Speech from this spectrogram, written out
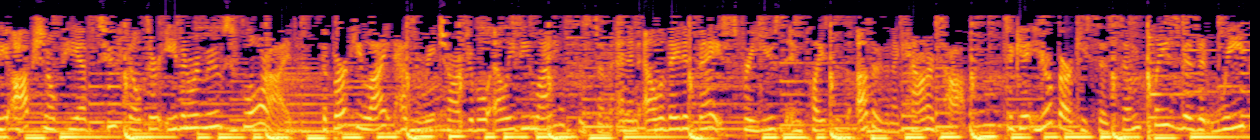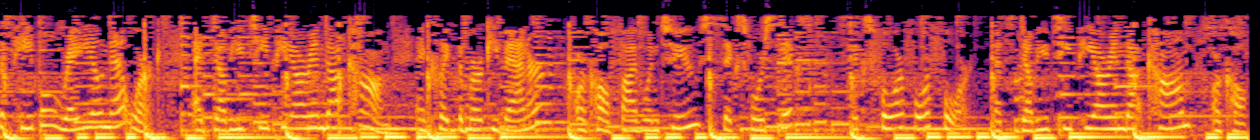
The optional PF2 filter even removes fluoride. The Berkey Light has a rechargeable LED lighting system and an elevated base for use in places other than a countertop. To get your Berkey system, please visit We the People Radio Network at WTPRN.com and click the Berkey banner or call 512-646-6444. That's WTPRN.com or call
